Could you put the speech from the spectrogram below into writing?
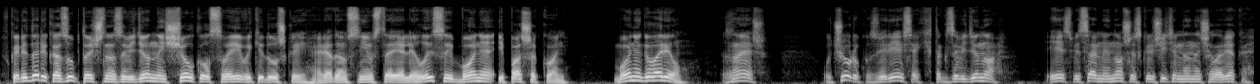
В коридоре Казуб, точно заведенный, щелкал своей выкидушкой. Рядом с ним стояли Лысый, Боня и Паша Конь. Боня говорил, «Знаешь, у чурок, у зверей всяких так заведено. Есть специальный нож исключительно на человека.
